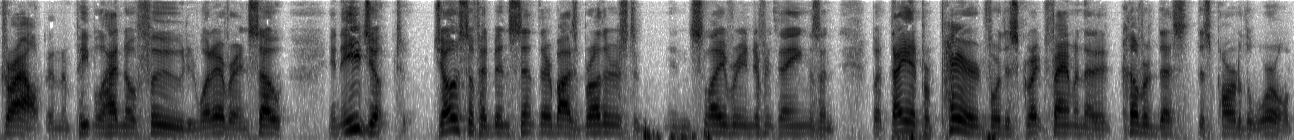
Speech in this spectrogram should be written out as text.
drought, and the people had no food and whatever. And so in Egypt, Joseph had been sent there by his brothers to, in slavery and different things, and but they had prepared for this great famine that had covered this this part of the world.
